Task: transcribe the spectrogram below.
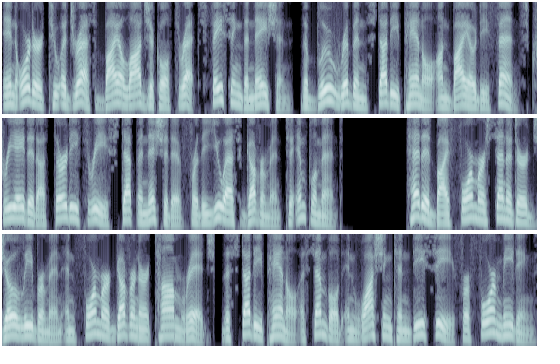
In order to address biological threats facing the nation, the Blue Ribbon Study Panel on Biodefense created a 33-step initiative for the U.S. government to implement. Headed by former Senator Joe Lieberman and former Governor Tom Ridge, the study panel assembled in Washington, D.C. for four meetings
